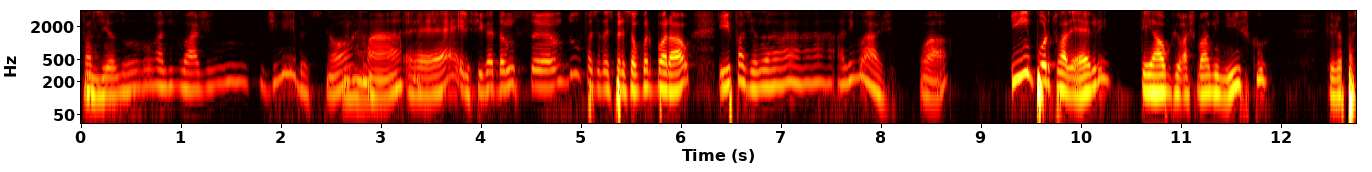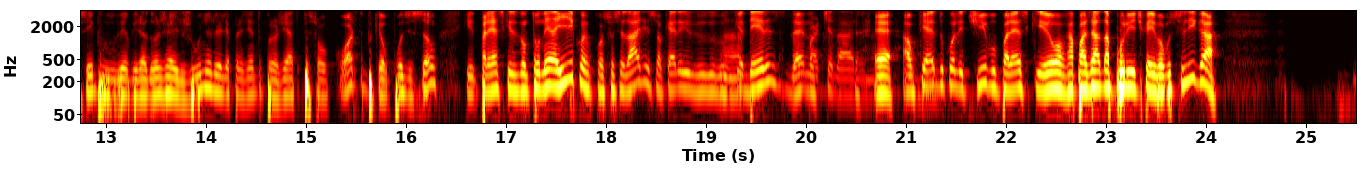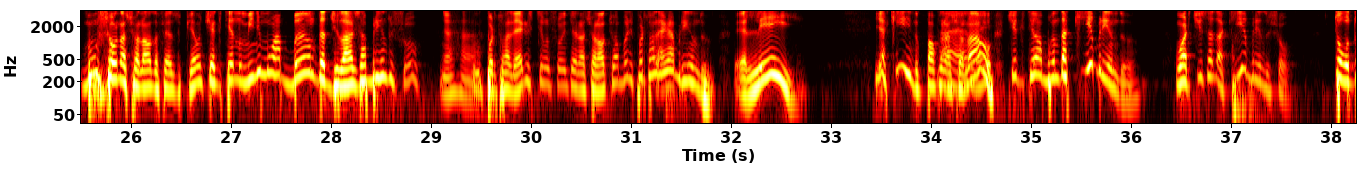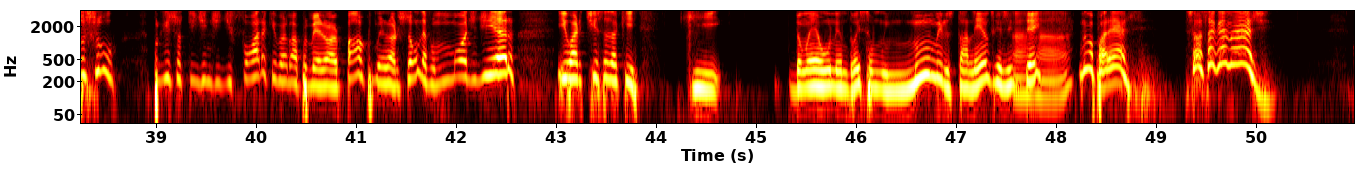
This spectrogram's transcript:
fazendo a linguagem de Libras. Oh, que Uhum. massa. É, ele fica dançando, fazendo a expressão corporal e fazendo a, a linguagem. Uau. E em Porto Alegre tem algo que eu acho magnífico, que eu já passei para o vereador Jair Júnior, ele apresenta o projeto, o pessoal corta, porque é oposição, que parece que eles não estão nem aí com a, com a sociedade, eles só querem o Ah, que é deles. Né? Partidário, né? É, ao que é do coletivo, parece que eu, rapaziada da política aí, vamos se ligar. Num show nacional da Festa do Peão, tinha que ter no mínimo uma banda de Lages abrindo o show. Aham. Em Porto Alegre, tem um show internacional, tem uma banda de Porto Alegre abrindo. É lei. E aqui, no palco Ah, é nacional, lei. tinha que ter uma banda aqui abrindo. Um artista daqui abrindo show. Todo show. Porque só tem gente de fora que vai lá pro melhor palco, pro melhor som, leva um monte de dinheiro. E o artista daqui, que não é um nem dois, são inúmeros talentos que a gente tem, Aham. não aparece. Só sacanagem.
